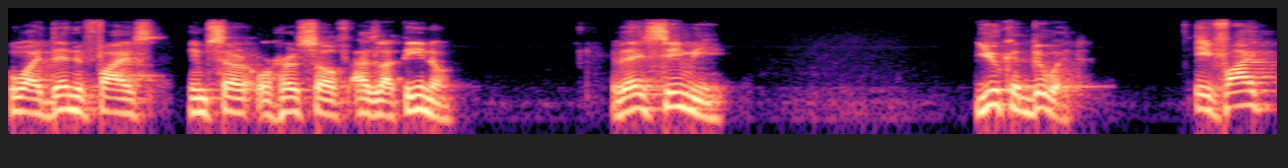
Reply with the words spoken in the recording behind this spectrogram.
who identifies himself or herself as Latino, if they see me, you can do it. If I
